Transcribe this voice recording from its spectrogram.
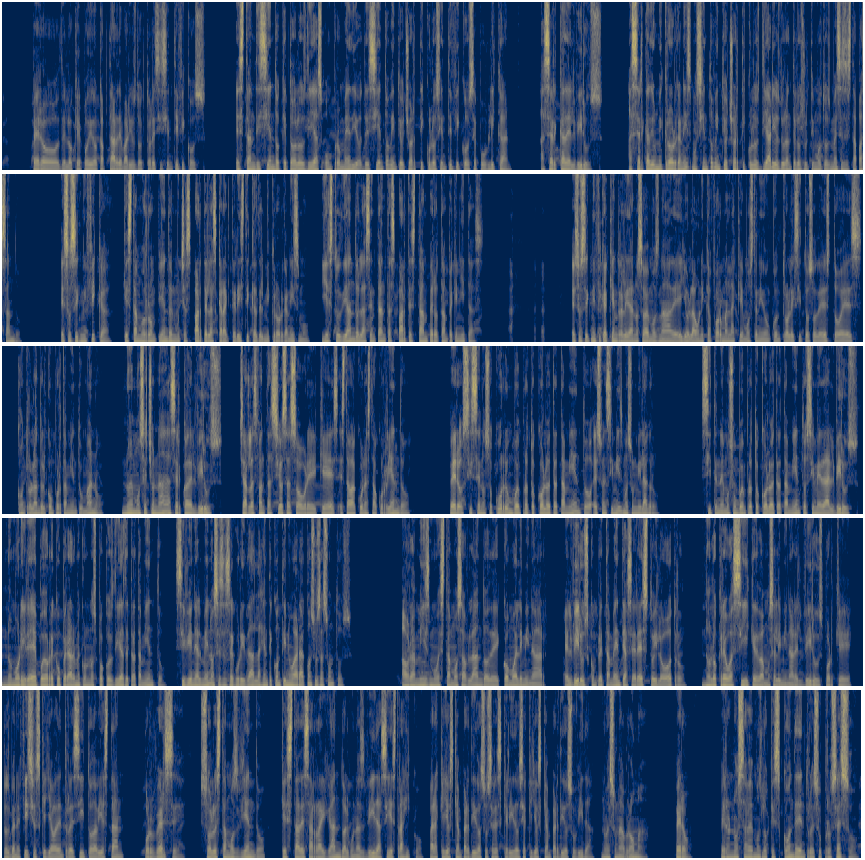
pero de lo que he podido captar de varios doctores y científicos, están diciendo que todos los días un promedio de 128 artículos científicos se publican acerca del virus acerca de un microorganismo. 128 artículos diarios durante los últimos dos meses está pasando. Eso significa que estamos rompiendo en muchas partes las características del microorganismo y estudiándolas en tantas partes tan pero tan pequeñitas. Eso significa que en realidad no sabemos nada de ello. La única forma en la que hemos tenido un control exitoso de esto es controlando el comportamiento humano. No hemos hecho nada acerca del virus charlas fantasiosas sobre qué es esta vacuna está ocurriendo, pero si se nos ocurre un buen protocolo de tratamiento, eso en sí mismo es un milagro. Si tenemos un buen protocolo de tratamiento, si me da el virus, no moriré, puedo recuperarme con unos pocos días de tratamiento. Si viene al menos esa seguridad, la gente continuará con sus asuntos. Ahora mismo estamos hablando de cómo eliminar el virus completamente, hacer esto y lo otro. No lo creo así que debamos eliminar el virus porque los beneficios que lleva dentro de sí todavía están por verse. Solo estamos viendo que está desarraigando algunas vidas. Sí, es trágico. Para aquellos que han perdido a sus seres queridos y aquellos que han perdido su vida. No es una broma. Pero, pero no sabemos lo que esconde dentro de su proceso.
